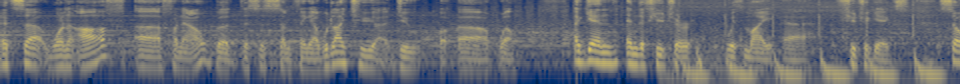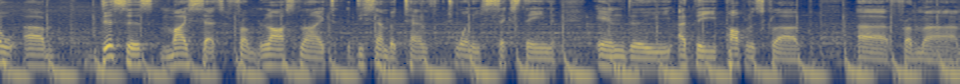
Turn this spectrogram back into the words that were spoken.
It's uh, one off uh, for now, but this is something I would like to uh, do uh, well again in the future with my uh, future gigs. So um, this is my set from last night, December 10th, 2016, in the at the Populous Club uh, from uh,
